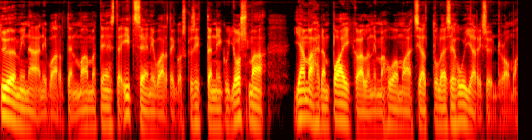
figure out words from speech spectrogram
työminääni varten, vaan mä teen sitä itseeni varten, koska sitten niin kuin jos mä jämähdän paikalla, niin mä huomaan, että sieltä tulee se huijarisyndrooma.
